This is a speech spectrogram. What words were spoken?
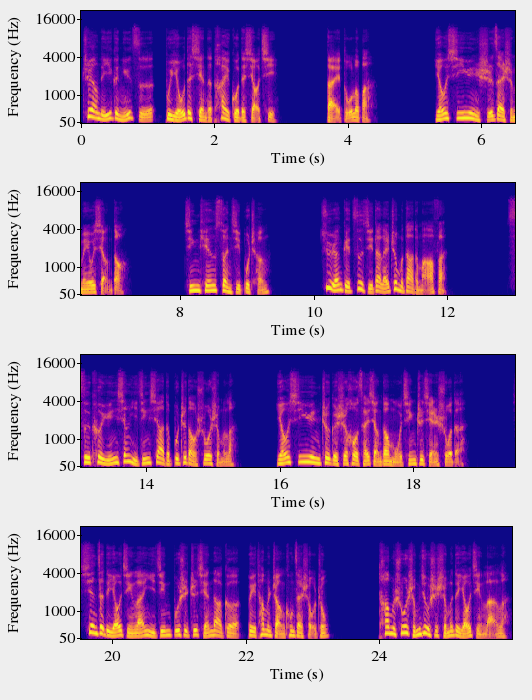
这样的一个女子，不由得显得太过的小气、歹毒了吧？姚希韵实在是没有想到，今天算计不成，居然给自己带来这么大的麻烦。此刻云香已经吓得不知道说什么了。姚希韵这个时候才想到母亲之前说的，现在的姚锦兰已经不是之前那个被他们掌控在手中，他们说什么就是什么的姚锦兰了。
